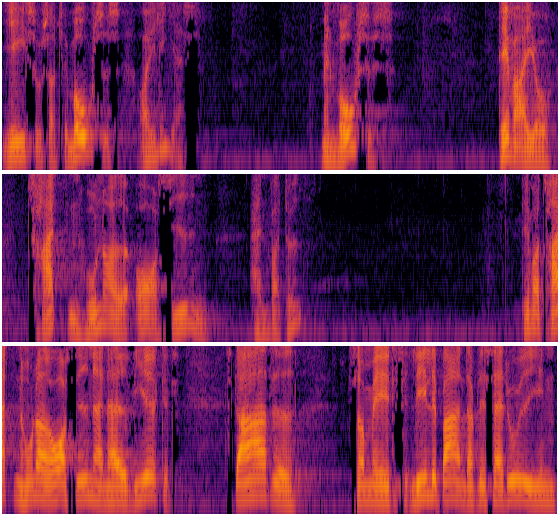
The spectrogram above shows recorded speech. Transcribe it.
Jesus, og til Moses og Elias. Men Moses, det var jo 1300 år siden, han var død. Det var 1300 år siden, han havde virket. Startet som et lille barn, der blev sat ud i en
